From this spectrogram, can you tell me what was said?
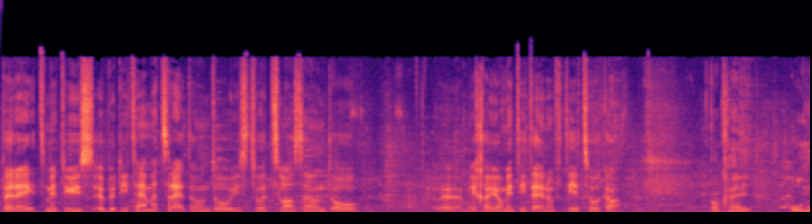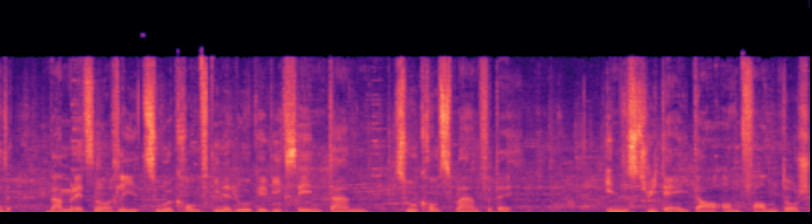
bereit, mit uns über die Themen zu reden und auch uns zuzulassen und auch, äh, wir können ja mit Ideen auf die zugehen. Okay, und wenn wir jetzt noch ein bisschen in die Zukunft hineinschauen, wie sehen dann Zukunftspläne für den Industry Day da am Fantosch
